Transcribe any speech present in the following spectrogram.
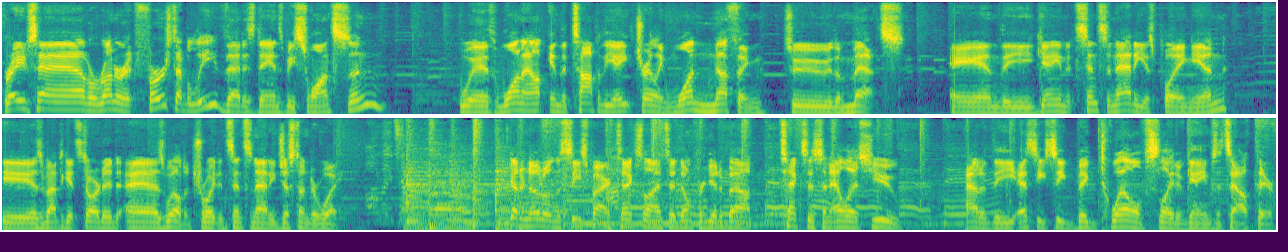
Braves have a runner at first. I believe that is Dansby Swanson with one out in the top of the eighth, trailing one nothing to the Mets. And the game that Cincinnati is playing in is about to get started as well. Detroit and Cincinnati just underway. Got a note on the C Spire text line said don't forget about Texas and LSU out of the SEC Big 12 slate of games that's out there.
